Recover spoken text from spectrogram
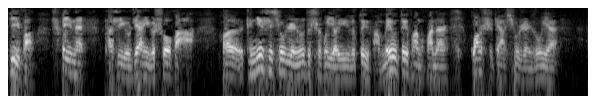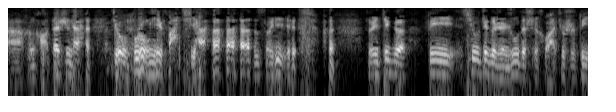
地方。所以呢，他是有这样一个说法啊。呃，肯定是修忍辱的时候要有一个对方，没有对方的话呢，光是这样修忍辱也啊很好，但是呢就不容易发起啊，所以所以这个对修这个忍辱的时候啊，就是对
